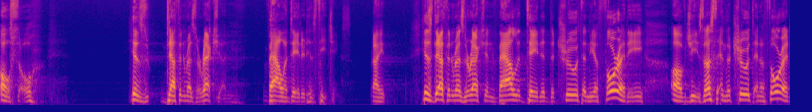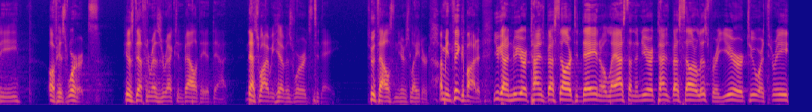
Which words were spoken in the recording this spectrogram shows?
also, his death and resurrection validated his teachings, right? His death and resurrection validated the truth and the authority of Jesus and the truth and authority of his words. His death and resurrection validated that. And that's why we have his words today. 2,000 years later. I mean, think about it. You got a New York Times bestseller today, and it'll last on the New York Times bestseller list for a year or two or three.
